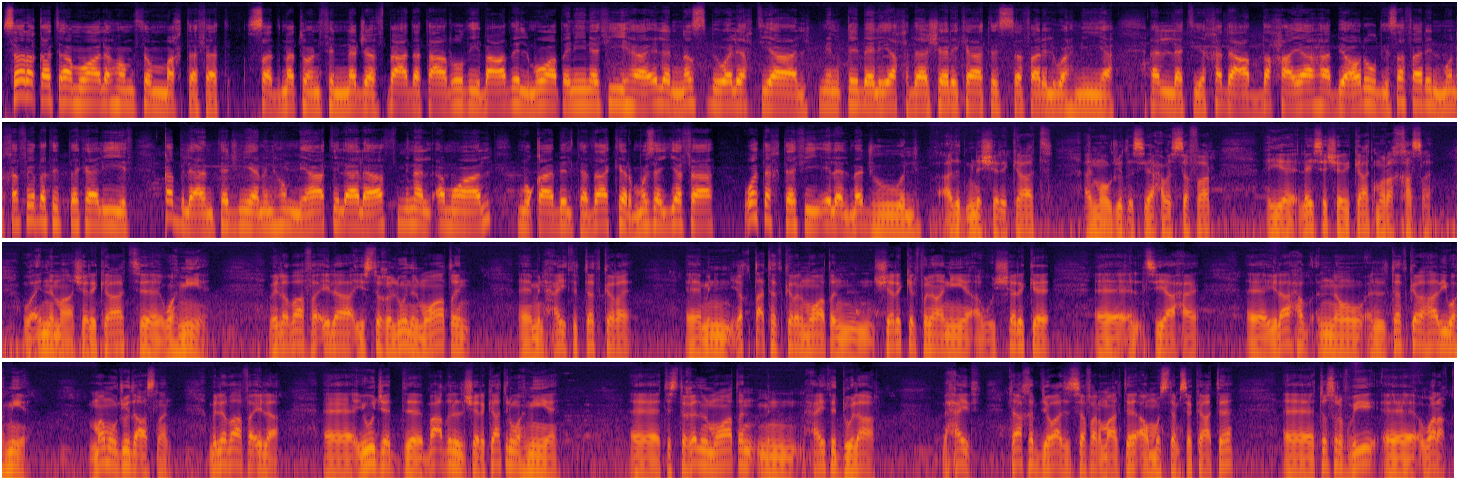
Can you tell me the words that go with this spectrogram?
سرقت أموالهم ثم اختفت. صدمة في النجف بعد تعرض بعض المواطنين فيها إلى النصب والاحتيال من قبل إحدى شركات السفر الوهمية التي خدعت ضحاياها بعروض سفر منخفضة التكاليف قبل أن تجني منهم مئات الآلاف من الأموال مقابل تذاكر مزيفة وتختفي إلى المجهول. عدد من الشركات الموجودة السياحة والسفر هي ليس شركات مرخصة وإنما شركات وهمية. بالإضافة إلى يستغلون المواطن من حيث التذكرة من يقطع تذكرة المواطن من الشركة الفلانية أو الشركة السياحة يلاحظ أنه التذكرة هذه وهمية ما موجودة أصلا. بالإضافة إلى يوجد بعض الشركات الوهمية تستغل المواطن من حيث الدولار بحيث تأخذ جواز السفر مالته أو مستمسكاته تصرف به ورق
